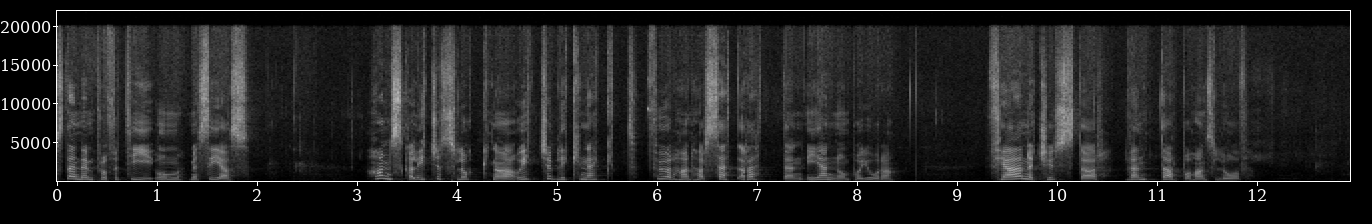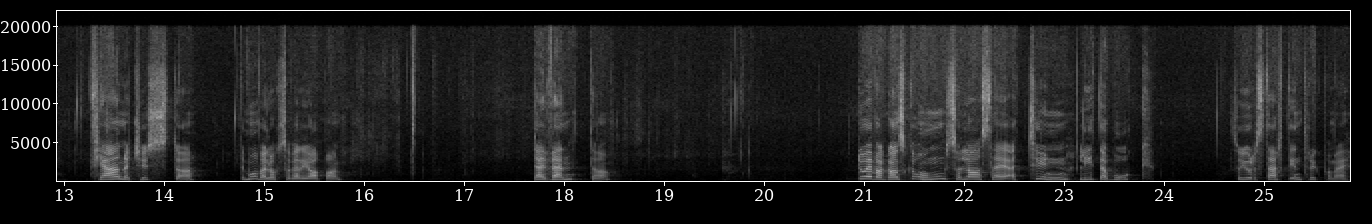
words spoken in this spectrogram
står det en profeti om Messias. Han skal ikke slukne og ikke bli knekt før han har sett retten igjennom på jorda. Fjerne kyster venter på hans lov. Fjerne kyster, det må vel også være Japan? De venter. Da jeg var ganske ung, så la seg ei tynn, lita bok som gjorde sterkt inntrykk på meg.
